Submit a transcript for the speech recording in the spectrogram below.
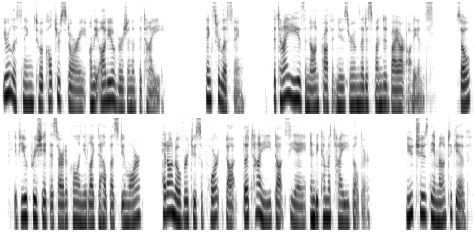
You're listening to a culture story on the audio version of The Tyee. Thanks for listening. The Tyee is a nonprofit newsroom that is funded by our audience. So, if you appreciate this article and you'd like to help us do more, head on over to support.thetyee.ca and become a Tyee builder. You choose the amount to give,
